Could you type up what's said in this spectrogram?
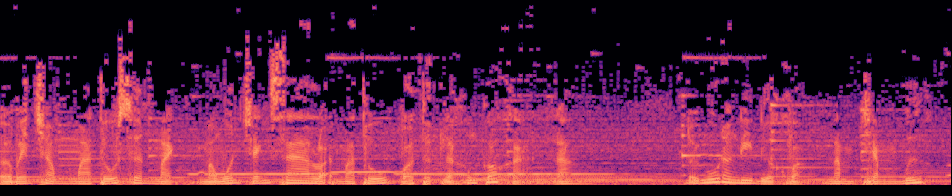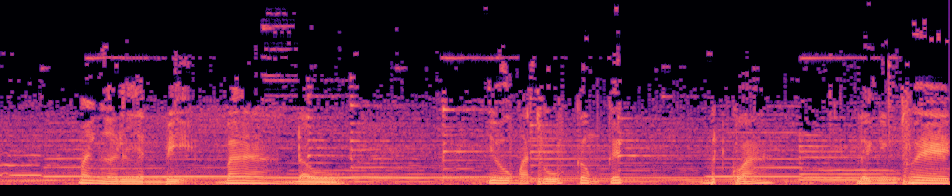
ở bên trong ma thú sơn mạch mà muốn tránh xa loại ma thú quả thực là không có khả năng đội ngũ đang đi được khoảng 500 bước mọi người liền bị ba đầu yêu ma thú công kích. Bất quá, lấy những thuê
